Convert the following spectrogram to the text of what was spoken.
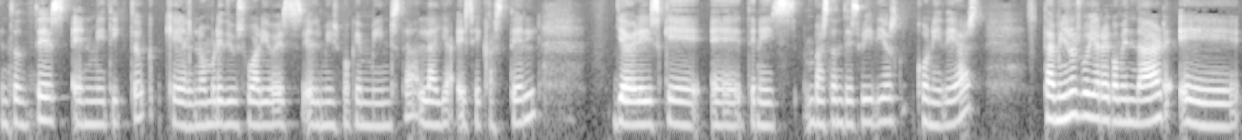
Entonces en mi TikTok, que el nombre de usuario es el mismo que en mi Insta, Laia S. Castel, ya veréis que eh, tenéis bastantes vídeos con ideas. También os voy a recomendar eh,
